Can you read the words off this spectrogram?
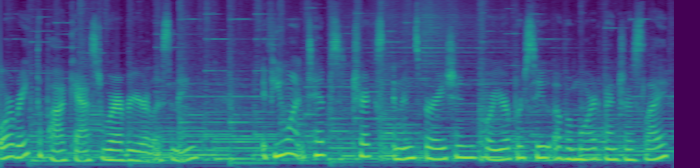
or rate the podcast wherever you're listening. If you want tips, tricks, and inspiration for your pursuit of a more adventurous life,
